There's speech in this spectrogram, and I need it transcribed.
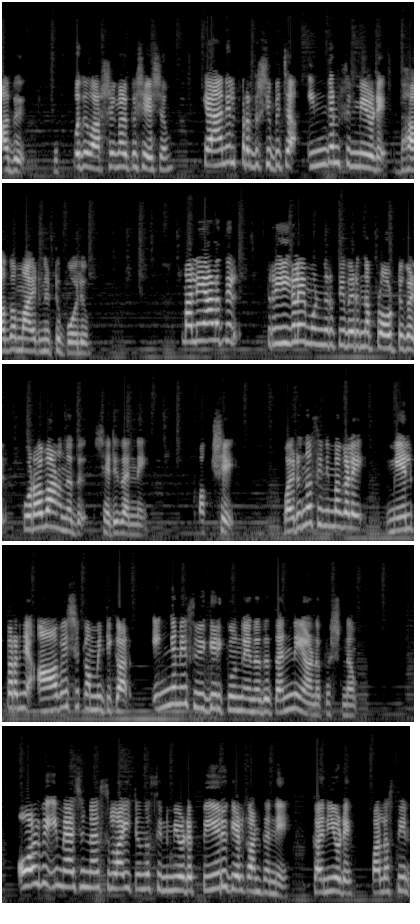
അത് മുപ്പത് വർഷങ്ങൾക്ക് ശേഷം കാനിൽ പ്രദർശിപ്പിച്ച ഇന്ത്യൻ സിനിമയുടെ ഭാഗമായിരുന്നിട്ട് പോലും. മലയാളത്തിൽ സ്ത്രീകളെ മുൻനിർത്തി വരുന്ന പ്ലോട്ടുകൾ കുറവാണെന്നത് ശരി തന്നെ. പക്ഷേ വരുന്ന സിനിമകളെ മേൽപ്പറഞ്ഞ ആവേശ കമ്മിറ്റിക്കാർ എങ്ങനെ സ്വീകരിക്കുന്നു എന്നത് തന്നെയാണ് പ്രശ്നം. ഓൾ വി ഇമാജിനസ് ലൈറ്റ് എന്ന സിനിമയുടെ പേര് കേൾക്കാൻ തന്നെ കനിയുടെ പലസ്തീൻ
